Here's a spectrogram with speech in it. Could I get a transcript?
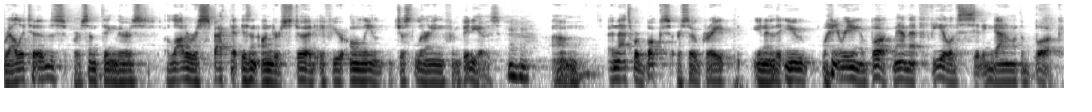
relatives or something. There's a lot of respect that isn't understood if you're only just learning from videos. Um, and that's where books are so great. You know that you when you're reading a book, man, that feel of sitting down with a book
